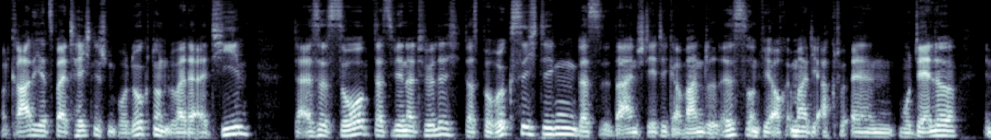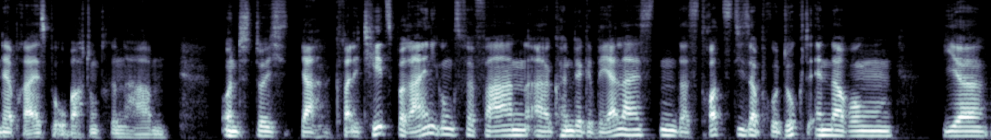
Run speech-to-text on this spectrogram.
Und gerade jetzt bei technischen Produkten und bei der IT, da ist es so, dass wir natürlich das berücksichtigen, dass da ein stetiger Wandel ist und wir auch immer die aktuellen Modelle in der Preisbeobachtung drin haben. Und durch ja, Qualitätsbereinigungsverfahren äh, können wir gewährleisten, dass trotz dieser Produktänderungen wir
